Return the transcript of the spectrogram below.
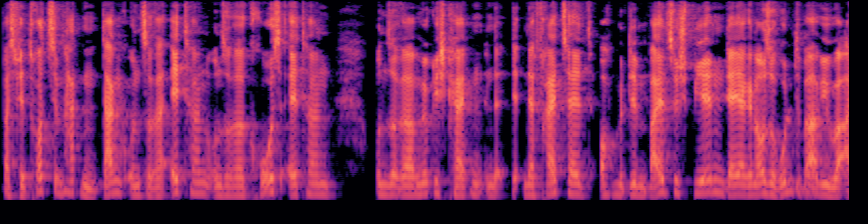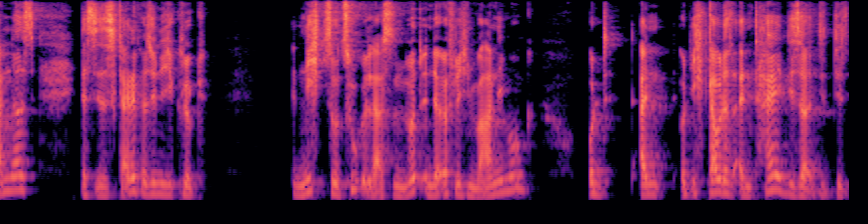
was wir trotzdem hatten, dank unserer Eltern, unserer Großeltern, unserer Möglichkeiten in der, in der Freizeit auch mit dem Ball zu spielen, der ja genauso rund war wie woanders, dass dieses kleine persönliche Glück nicht so zugelassen wird in der öffentlichen Wahrnehmung. Und, ein, und ich glaube, dass ein Teil dieser, die,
